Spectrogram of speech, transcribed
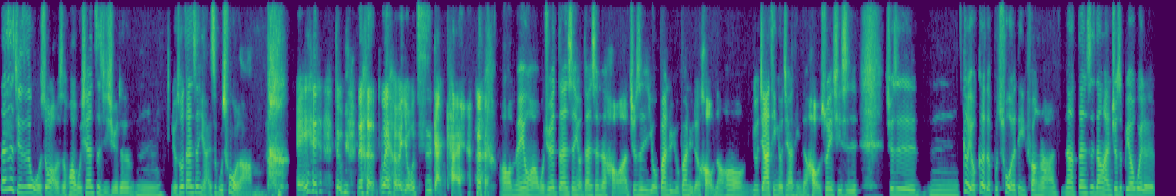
但是其实我说老实话，我现在自己觉得，嗯，有时候单身也还是不错啦。嗯，哎，对，那为何有此感慨？哦，没有啊，我觉得单身有单身的好啊，就是有伴侣有伴侣的好，然后有家庭有家庭的好，所以其实就是嗯，各有各的不错的地方啊。那但是当然就是不要为了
